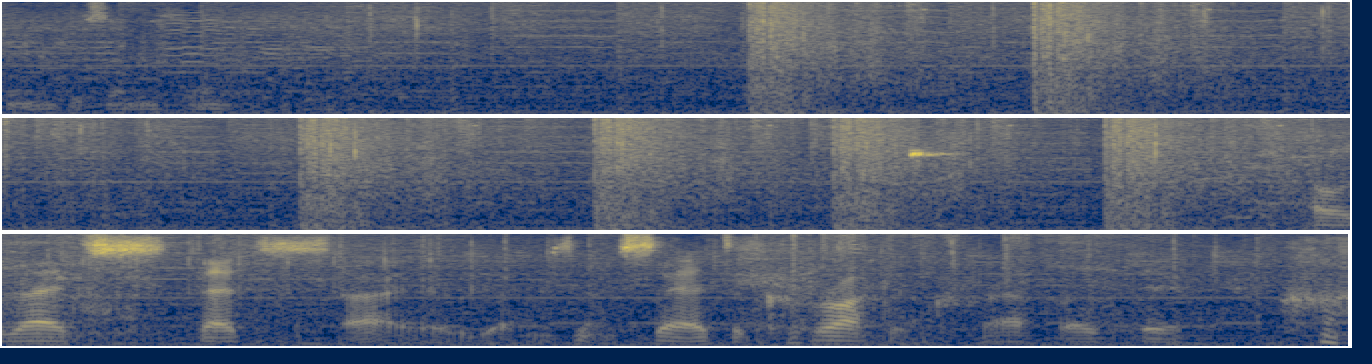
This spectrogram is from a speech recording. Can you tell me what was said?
changes anything. Oh, that's, that's, alright, there we go. I was gonna say, it's a crock of crap right there.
